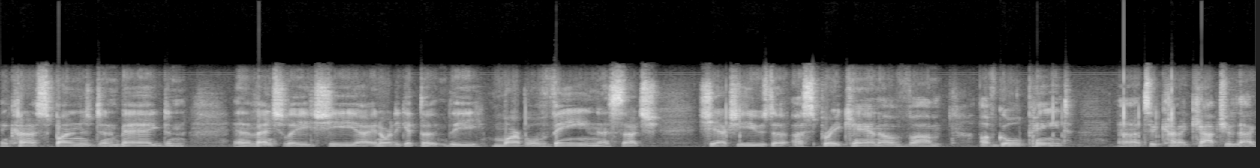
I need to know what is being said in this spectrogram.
and kind of sponged and bagged and and eventually she, uh, in order to get the, the marble vein as such, she actually used a, a spray can of um, of gold paint uh, to kind of capture that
